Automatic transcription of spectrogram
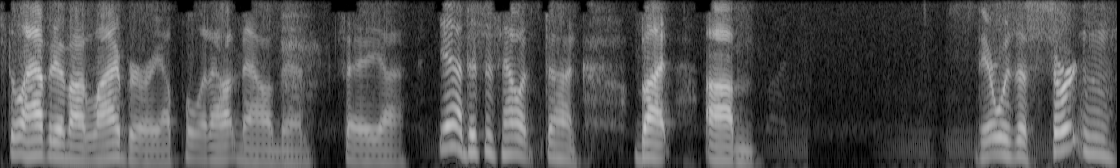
still have it in my library. I'll pull it out now and then. Say, uh, yeah, this is how it's done. But um, there was a certain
